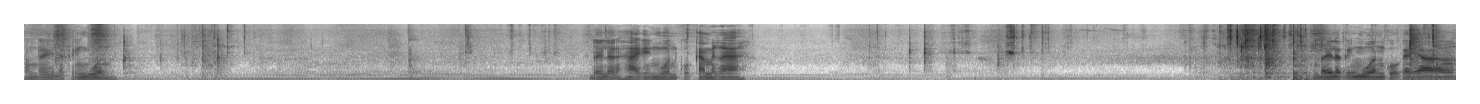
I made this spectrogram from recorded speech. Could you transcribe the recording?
Còn đây là cái nguồn. Đây là hai cái nguồn của camera. Đây là cái nguồn của cái uh,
